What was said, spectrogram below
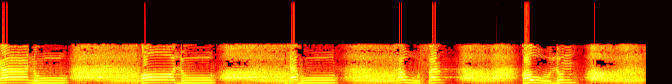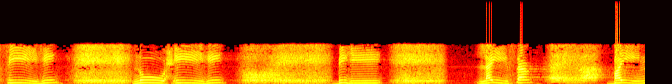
كانوا قالوا له سوف قول فيه ليس بين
